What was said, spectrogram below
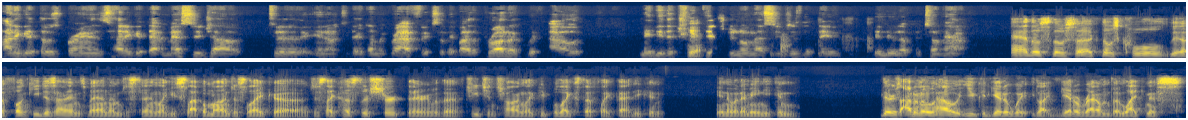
How to get those brands, how to get that message out to you know to their demographics, so they buy the product without maybe the Yeah. traditional messages that they've been doing up until now. Yeah, those those uh, those cool uh, funky designs, man. I'm just saying, like you slap them on, just like uh, just like Hustler's shirt there with a Cheech and Chong. Like people like stuff like that. You can, you know what I mean. You can. There's I don't know how you could get away like get around the likeness,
